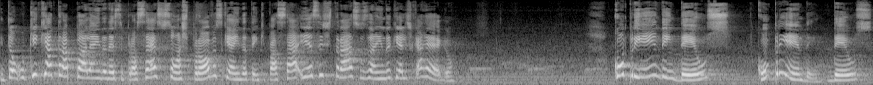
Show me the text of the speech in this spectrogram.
então, o que, que atrapalha ainda nesse processo são as provas que ainda tem que passar e esses traços ainda que eles carregam. Compreendem Deus, compreendem Deus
